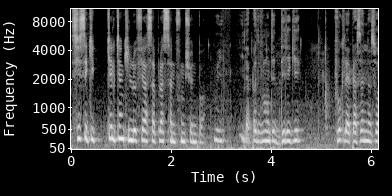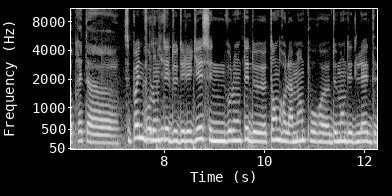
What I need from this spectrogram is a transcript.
si c'est quelqu'un qui le fait à sa place, ça ne fonctionne pas. Oui, il n'a pas de volonté de déléguer. Il faut que la personne soit prête à. C'est pas une volonté de déléguer, c'est une volonté de tendre la main pour euh, demander de l'aide.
